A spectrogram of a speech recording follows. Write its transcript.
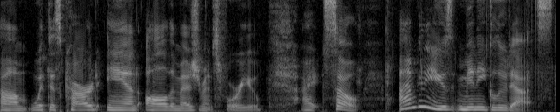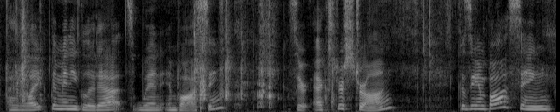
um, with this card and all the measurements for you. All right, so I'm going to use mini glue dots. I like the mini glue dots when embossing because they're extra strong. Because the embossing,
